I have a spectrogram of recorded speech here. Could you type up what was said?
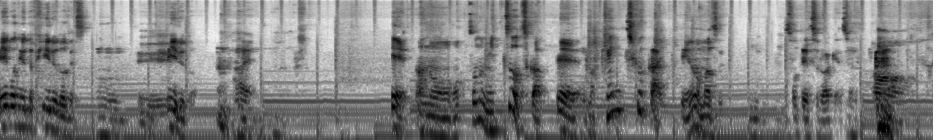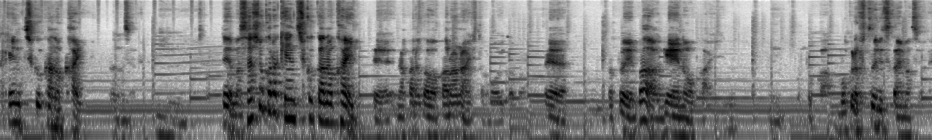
英語で言うとフィールドです。フィールド。はい。で、あの、その3つを使って、まあ、建築会っていうのをまず想定するわけですよね。建築家の会なんですよね。で、まあ、最初から建築家の会ってなかなかわからない人も多いと思うので、例えば芸能界とか、僕ら普通に使いますよね。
